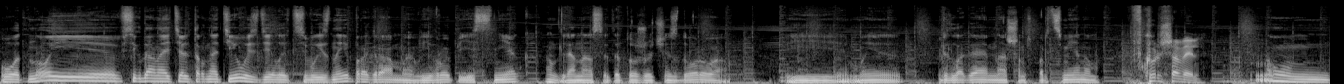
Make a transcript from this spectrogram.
Вот, ну и всегда найти альтернативу, сделать выездные программы. В Европе есть снег, для нас это тоже очень здорово. И мы предлагаем нашим спортсменам, В Куршавель. ну,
